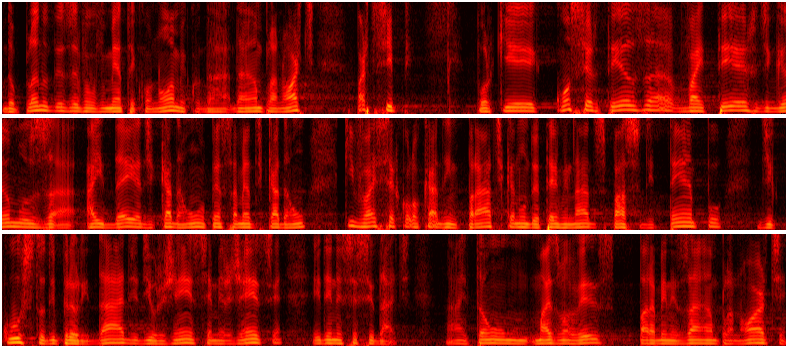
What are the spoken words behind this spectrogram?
do Plano de Desenvolvimento Econômico da, da Ampla Norte, participe, porque com certeza vai ter, digamos, a, a ideia de cada um, o pensamento de cada um, que vai ser colocado em prática num determinado espaço de tempo, de custo, de prioridade, de urgência, emergência e de necessidade. Tá? Então, mais uma vez, parabenizar a Ampla Norte,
